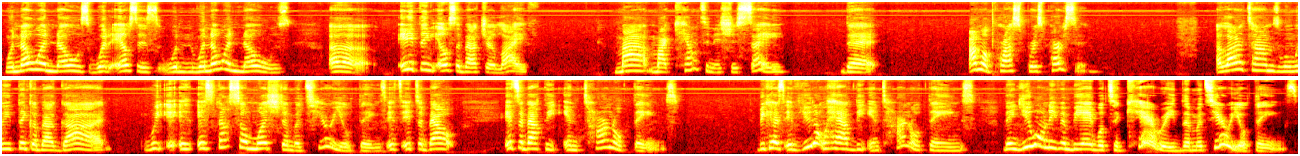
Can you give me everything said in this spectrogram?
when no one knows what else is when when no one knows uh anything else about your life my my countenance should say that i'm a prosperous person a lot of times when we think about god we it, it's not so much the material things it's it's about it's about the internal things. Because if you don't have the internal things, then you won't even be able to carry the material things.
